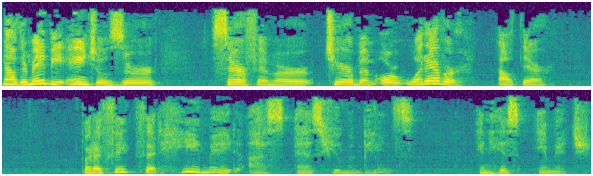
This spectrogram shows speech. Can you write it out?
Now, there may be angels or seraphim or cherubim or whatever out there, but I think that he made us as human beings in his image.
